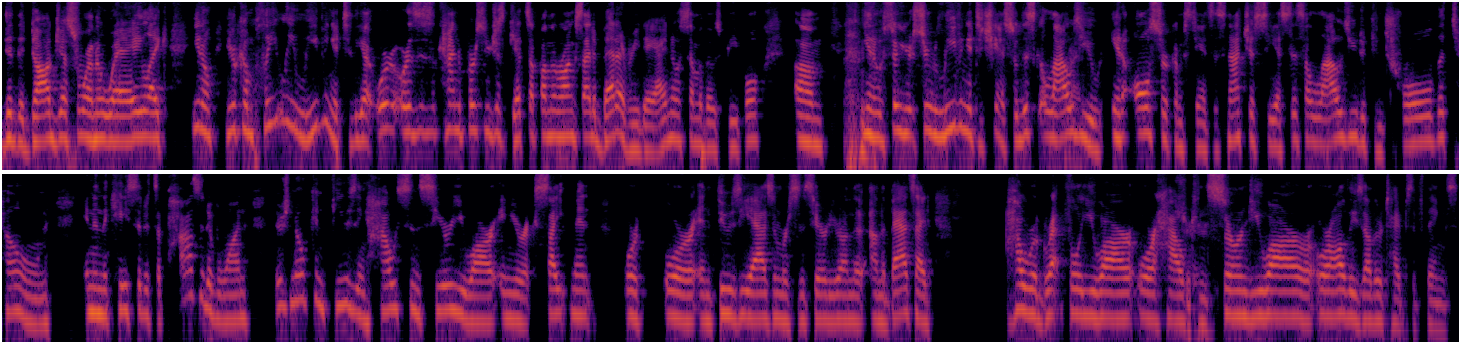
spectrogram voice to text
did the dog just run away? Like, you know, you're completely leaving it to the or or is this the kind of person who just gets up on the wrong side of bed every day? I know some of those people. Um, you know, so you're so you're leaving it to chance. So this allows right. you in all circumstances, not just CS, this allows you to control the tone. And in the case that it's a positive one, there's no confusing how sincere you are in your excitement or or enthusiasm or sincerity or on the on the bad side how regretful you are or how sure. concerned you are or, or all these other types of things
